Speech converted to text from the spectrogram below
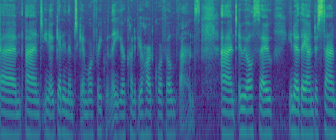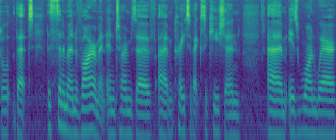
um, and you know getting them to go more frequently. You're kind of your hardcore film fans, and we also you know they understand all, that the cinema environment in terms of um, creative execution um, is one where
